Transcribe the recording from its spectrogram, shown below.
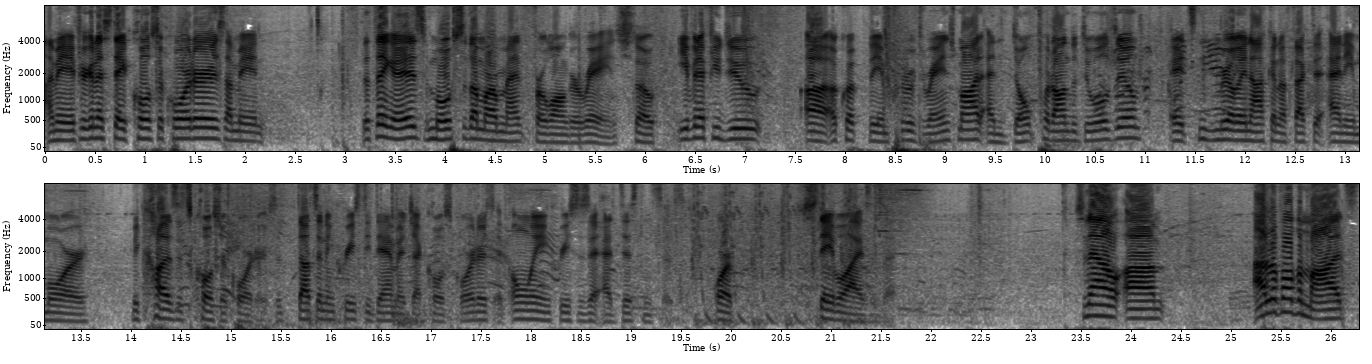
I mean, if you're going to stay closer quarters, I mean, the thing is, most of them are meant for longer range. So, even if you do uh, equip the improved range mod and don't put on the dual zoom, it's really not going to affect it anymore because it's closer quarters. It doesn't increase the damage at close quarters, it only increases it at distances, or stabilizes it. So now, um, out of all the mods,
